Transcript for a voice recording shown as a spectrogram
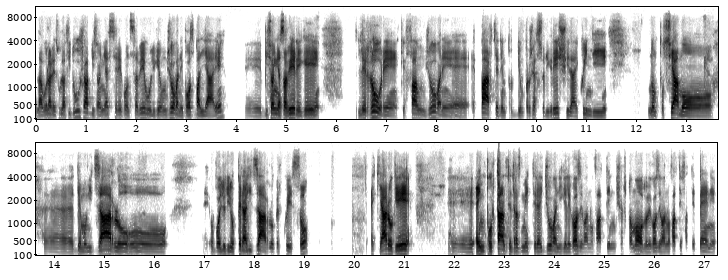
lavorare sulla fiducia, bisogna essere consapevoli che un giovane può sbagliare, eh, bisogna sapere che l'errore che fa un giovane è, è parte de, di un processo di crescita e quindi non possiamo eh, demonizzarlo o, o, voglio dire, o penalizzarlo per questo. È chiaro che eh, è importante trasmettere ai giovani che le cose vanno fatte in un certo modo, le cose vanno fatte fatte bene,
